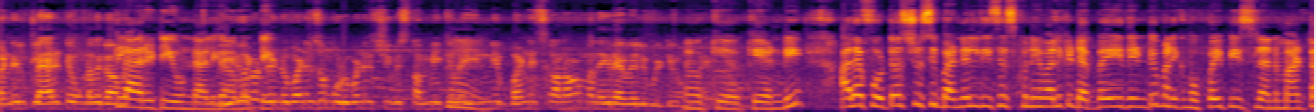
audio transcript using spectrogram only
Bundle clarity ఉండదు కాబట్టి క్లారిటీ ఉండాలి కాబట్టి. రెండు బండిల్స్ మూడు బండిల్స్ చూపిస్తాం. మీకు ఇలా ఎన్ని బండిల్స్ కావాలో మన దగ్గర అవైలబిలిటీ ఉంది ఓకే ఓకే అండి. అలా ఫొటోస్ చూసి బండిల్ తీసేసుకునే వాళ్ళకి డెబ్బై ఐదు ఇంటూ మనకి ముప్పై పీసులు అనమాట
